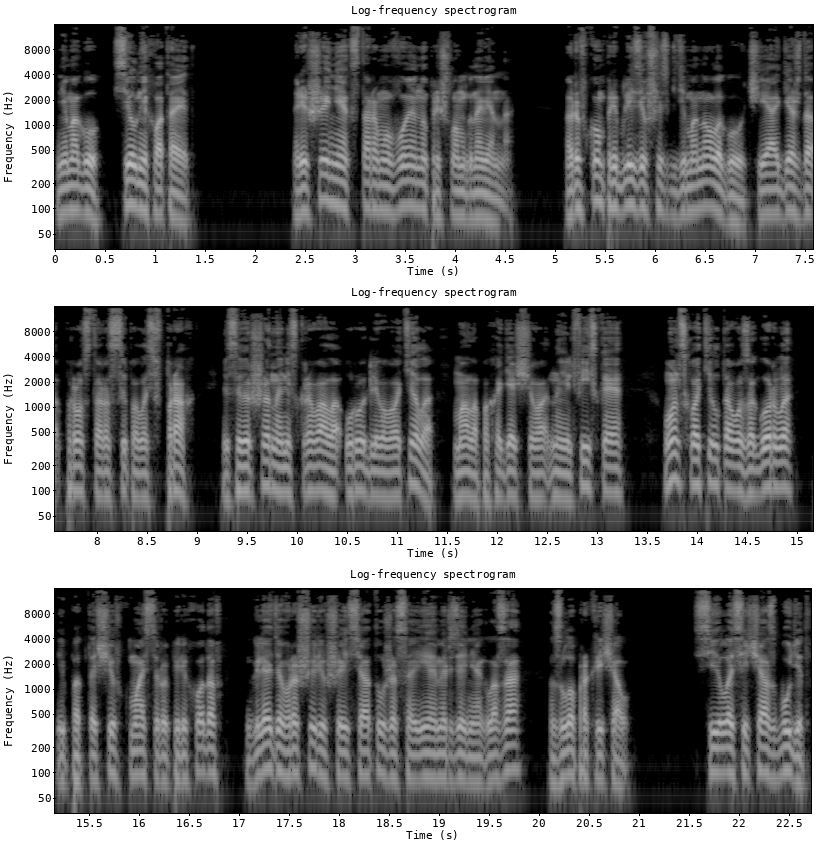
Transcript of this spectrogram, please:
«Не могу, сил не хватает!» Решение к старому воину пришло мгновенно. Рывком приблизившись к демонологу, чья одежда просто рассыпалась в прах и совершенно не скрывала уродливого тела, мало походящего на эльфийское, он схватил того за горло и, подтащив к мастеру переходов, глядя в расширившиеся от ужаса и омерзения глаза, зло прокричал. «Сила сейчас будет!»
